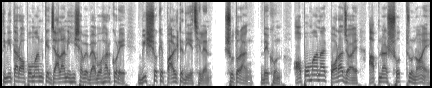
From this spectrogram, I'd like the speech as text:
তিনি তার অপমানকে জ্বালানি হিসাবে ব্যবহার করে বিশ্বকে পাল্টে দিয়েছিলেন। সুতরাং, দেখুন, অপমান আর পরাজয় আপনার শত্রু নয়,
